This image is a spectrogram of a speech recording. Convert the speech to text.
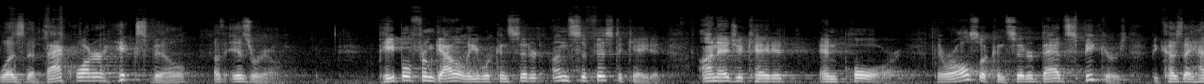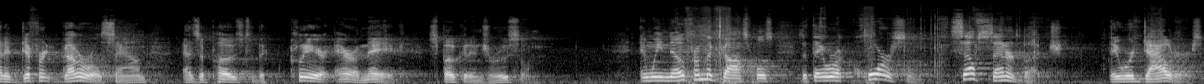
was the backwater Hicksville of Israel. People from Galilee were considered unsophisticated, uneducated, and poor. They were also considered bad speakers because they had a different guttural sound as opposed to the clear Aramaic spoken in Jerusalem. And we know from the Gospels that they were a quarrelsome, self centered bunch. They were doubters,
